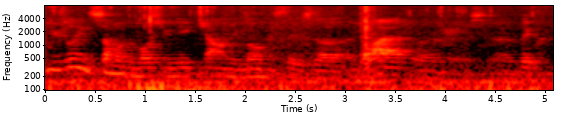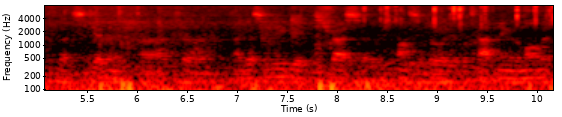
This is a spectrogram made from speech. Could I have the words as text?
Usually in some of the most unique, challenging moments, there's a dua or a dhikr that's given uh, to, I guess, alleviate the stress or responsibility of what's happening in the moment.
